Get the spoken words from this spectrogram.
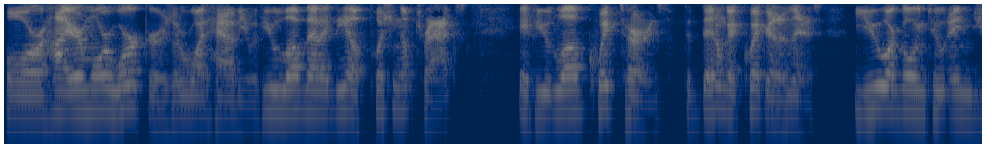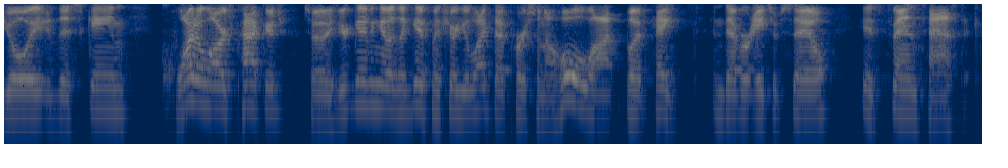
or hire more workers or what have you. If you love that idea of pushing up tracks, if you love quick turns, that they don't get quicker than this, you are going to enjoy this game. Quite a large package, so if you're giving it as a gift, make sure you like that person a whole lot. But hey, Endeavor Age of Sail is fantastic.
